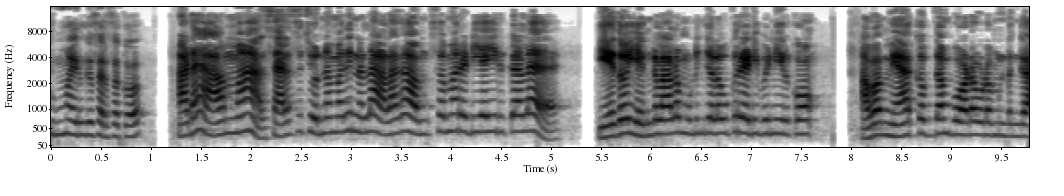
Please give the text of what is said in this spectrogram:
சும்மா இருங்க சரசக்கோ. அட ஆமா சரசு சொன்ன மாதிரி நல்லா அழகா அம்சமா ரெடி ஆகியிருக்காள. ஏதோ எங்களால முடிஞ்ச அளவுக்கு ரெடி பண்ணியிருக்கோம். அவ மேக்கப் தான் போட விட முடியுங்க.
